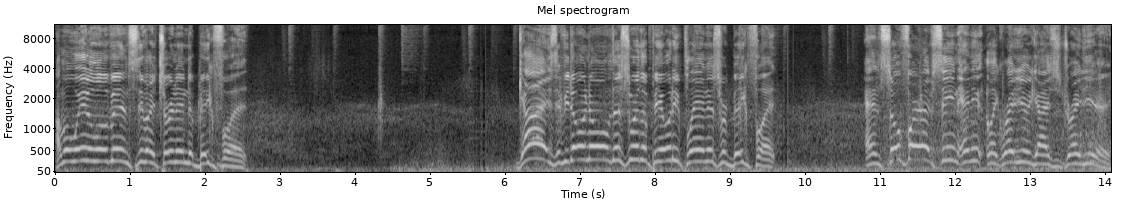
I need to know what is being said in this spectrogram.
I'm gonna wait a little bit and see if I turn into Bigfoot. Guys, if you don't know, this is where the peyote plant is for Bigfoot. And so far I've seen any, like right here, guys, it's right here.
